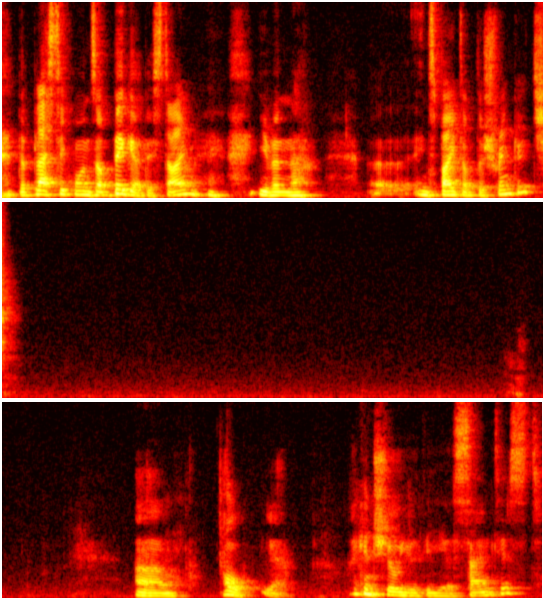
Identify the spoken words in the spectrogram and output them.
the plastic ones are bigger this time, even uh, in spite of the shrinkage. Um, oh, yeah. I can show you the uh, scientist.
